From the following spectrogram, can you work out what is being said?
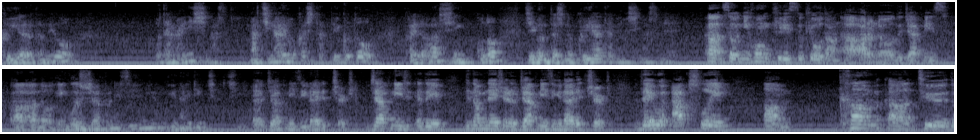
悔い改めをお互いにします間違いを犯したということを彼らは信この自分たちの悔い改めをしますね Uh, so Nihon Kiristo Kyodan, uh, I don't know the Japanese, uh, no English, Japanese Union United Church uh, Japanese United Church, Japanese, uh, the denomination of Japanese United Church, they will actually um, come uh, to the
